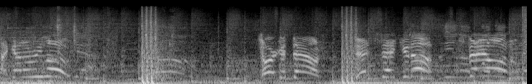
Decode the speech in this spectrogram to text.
I gotta reload! Target down! Let's take it up! Stay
